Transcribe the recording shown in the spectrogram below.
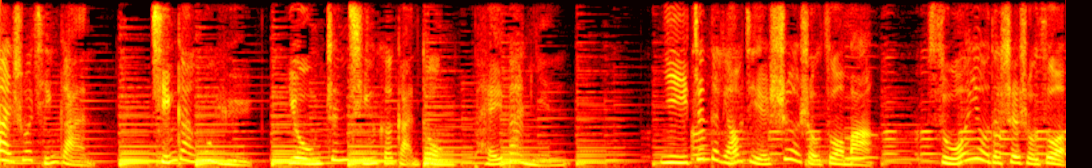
慢说情感，情感物语，用真情和感动陪伴您。你真的了解射手座吗？所有的射手座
